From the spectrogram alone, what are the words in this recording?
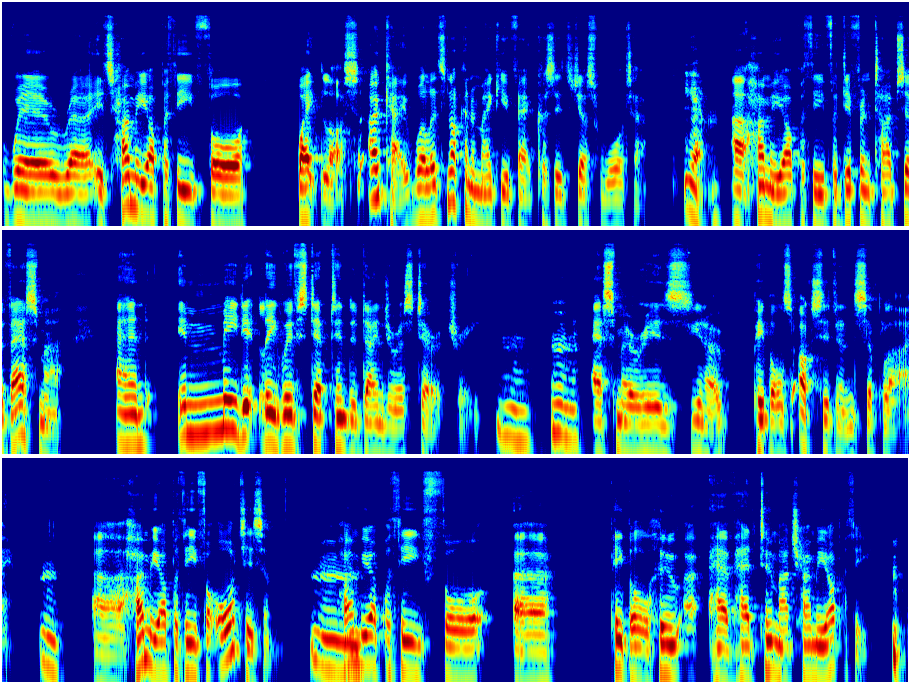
where uh, it's homeopathy for weight loss. Okay, well, it's not going to make you fat because it's just water. Yeah. Uh, homeopathy for different types of asthma. And immediately we've stepped into dangerous territory. Mm, mm. Asthma is, you know, people's oxygen supply. Mm. Uh, homeopathy for autism. Mm. Homeopathy for uh, people who uh, have had too much homeopathy.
